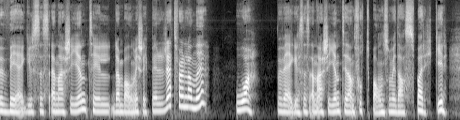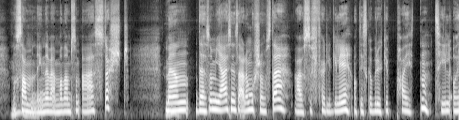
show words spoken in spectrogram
Bevegelsesenergien til den ballen vi slipper rett før den lander. Og bevegelsesenergien til den fotballen som vi da sparker. Og sammenligne hvem av dem som er størst. Men det som jeg syns er det morsomste, er jo selvfølgelig at de skal bruke Python til å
